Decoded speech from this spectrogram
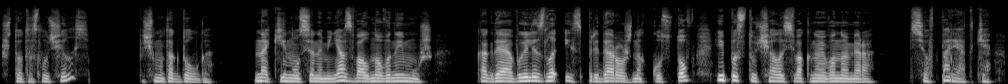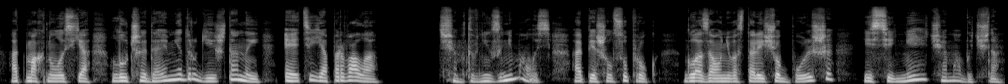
Что-то случилось? Почему так долго? Накинулся на меня взволнованный муж, когда я вылезла из придорожных кустов и постучалась в окно его номера. Все в порядке», — отмахнулась я. «Лучше дай мне другие штаны, эти я порвала». Чем ты в них занималась? опешил супруг. Глаза у него стали еще больше и синее, чем обычно.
